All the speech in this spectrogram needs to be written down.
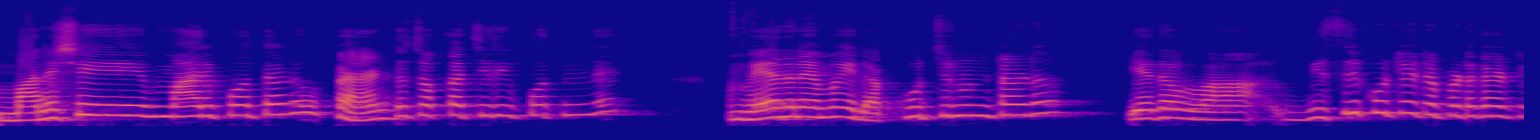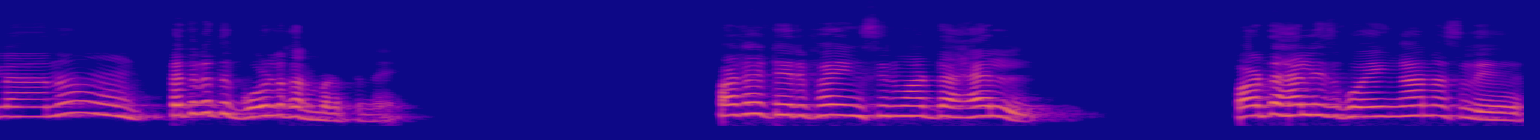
మనిషి మారిపోతాడు ప్యాంటు చొక్కా చిరిగిపోతుంది మీదనేమో ఇలా కూర్చుని ఉంటాడు ఏదో వా- విసిరి కొట్టేటప్పటికట్లాను పెద్ద పెద్ద గోళ్ళు కనబడుతున్నాయి. What are terrifying scene what the hell what the hell is going on అసలు?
